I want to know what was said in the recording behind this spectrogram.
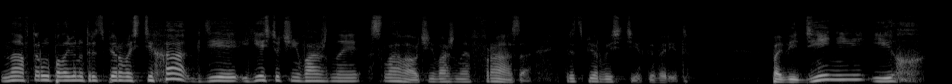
на вторую половину 31 стиха, где есть очень важные слова, очень важная фраза. 31 стих говорит, «Поведение их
